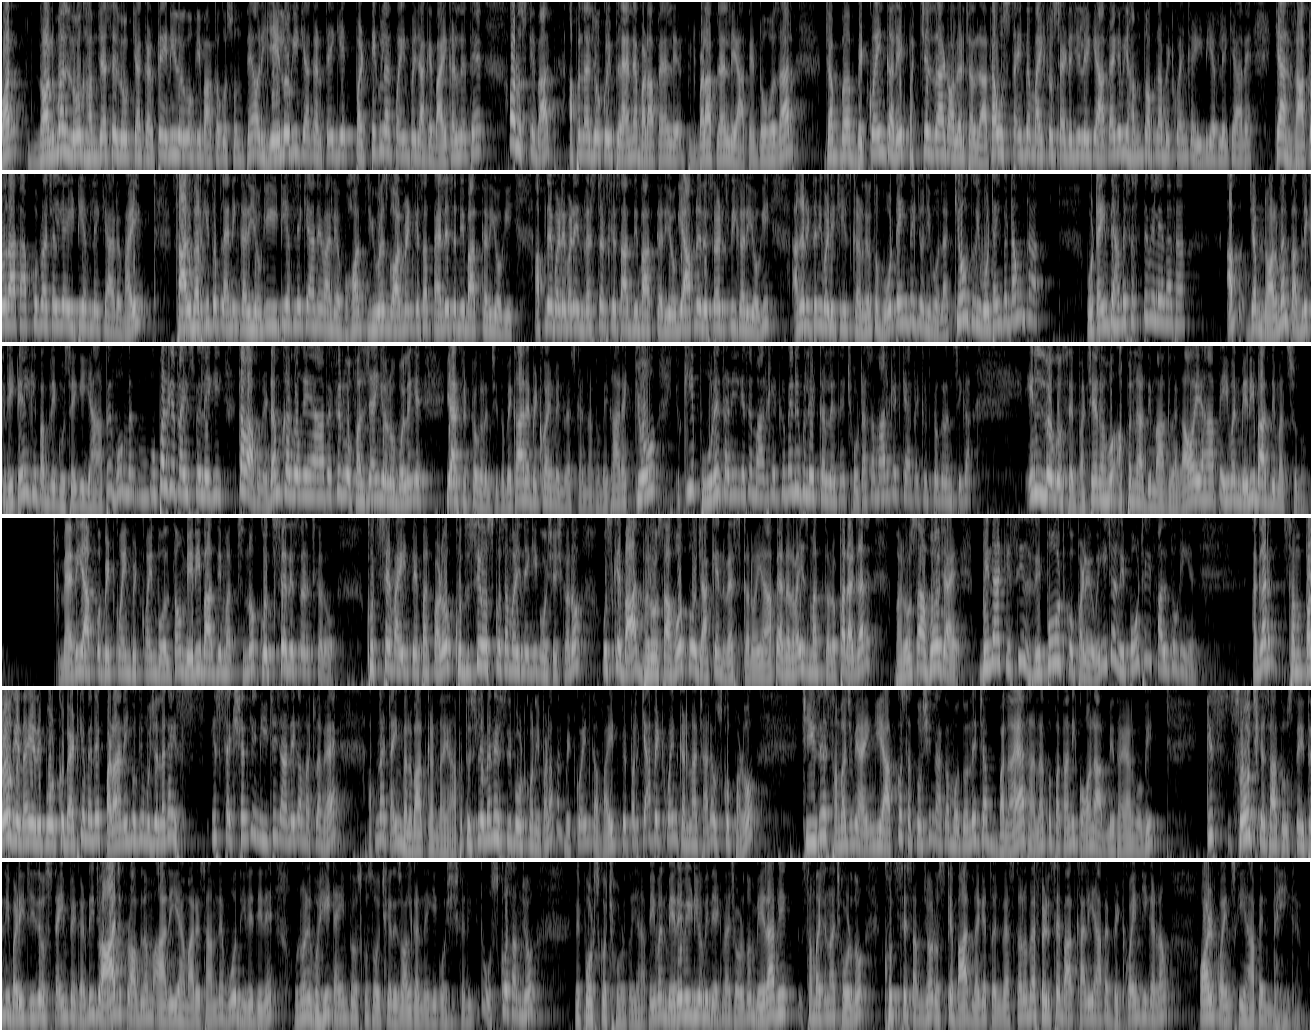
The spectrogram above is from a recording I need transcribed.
और नॉर्मल लोग, हम जैसे लोग क्या करते हैं, इन्हीं लोगों की बातों को सुनते हैं और ये लोग ही क्या करते हैं कि एक पर्टिकुलर पॉइंट पे जाके बाय कर लेते हैं और उसके बाद अपना जो कोई प्लान है, बड़ा प्लान ले, बड़ा प्लान ले आते हैं। 2000 जब बिटकॉइन का रेट पच्चीस हज़ार डॉलर चल रहा था, उस टाइम पे माइक्रो स्ट्रेटेजी लेके आता है कि भी हम तो अपना बिटकॉइन का ईटीएफ e लेके आ रहे हैं। क्या रातों रात आपको पता चल गया ईटीएफ e लेके आ रहे हो? भाई, साल भर की तो प्लानिंग करी होगी ईटीएफ e लेके आने वाले हो। बहुत यूएस गवर्नमेंट के साथ पहले से भी बात करी होगी। अपने बड़े बड़े इन्वेस्टर्स के साथ भी बात करी होगी। आपने रिसर्च भी करी होगी। अगर इतनी बड़ी चीज़ कर दे तो वो टाइम पे क्यों नहीं बोला? क्यों? क्योंकि वो टाइम पे डाउन था। वो टाइम पे हमें सस्ते में लेना था। अब जब नॉर्मल पब्लिक रिटेल की पब्लिक घुसेगी यहाँ पे, वो ऊपर के प्राइस पे लेगी, तब आप उन्हें डंप कर दोगे यहाँ पे, फिर वो फंस जाएँगे और वो बोलेंगे, यार क्रिप्टो करेंसी तो बेकार है बिटकॉइन में इन्वेस्ट करना तो बेकार है। क्यों? क्योंकि ये पूरे तरीके से मार्केट को मैनिपुलेट कर लेते हैं। छोटा सा मार्केट कैप है क्रिप्टो करेंसी का। इन लोगों से बचे रहो, अपना दिमाग लगाओ यहाँ पे। इवन मेरी बात भी मत सुनो। मैं भी आपको बिटकॉइन बिटकॉइन बोलता हूँ, मेरी बात भी मत सुनो, खुद से रिसर्च करो। खुद से वाइट पेपर पढ़ो, खुद से उसको समझने की कोशिश करो, उसके बाद भरोसा हो तो जाके इन्वेस्ट करो यहाँ पे अदरवाइज़ मत करो। पर अगर भरोसा हो जाए, बिना किसी रिपोर्ट को पढ़े हुए, ये जो रिपोर्ट है फालतू की है। अगर सम पढ़ोगे ना ये रिपोर्ट को बैठ के, मैंने पढ़ा नहीं क्योंकि मुझे लगा इस इस सेक्शन के नीचे जाने का मतलब है अपना टाइम बर्बाद करना है यहाँ पे। तो इसलिए मैंने इस रिपोर्ट को नहीं पढ़ा, पर बिटकॉइन का व्हाइट पेपर क्या बिटकॉइन करना चाह रहे उसको पढ़ो। चीज़ें समझ में आएँगी। आपको सतोशी नाकामोतो ने जब बनाया था ना तो पता नहीं कौन आदमी था यार वो भी। किस सोच के साथ उसने इतनी बड़ी चीज़ें उस टाइम पे कर दी, जो आज प्रॉब्लम आ रही है हमारे सामने, वो धीरे धीरे उन्होंने वही टाइम पे उसको सोच के रिजॉल्व करने की कोशिश करी थी। तो उसको समझो रिपोर्ट्स को छोड़ दो यहाँ पे। इवन मेरे वीडियो भी देखना छोड़ दो, मेरा भी समझना छोड़ दो, खुद से समझो और उसके बाद लगे तो इन्वेस्ट करो। मैं फिर से बात खाली यहाँ पे बिटकॉइन की करता हूँ ऑल्ट कॉइन्स की यहाँ पे नहीं कर करता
